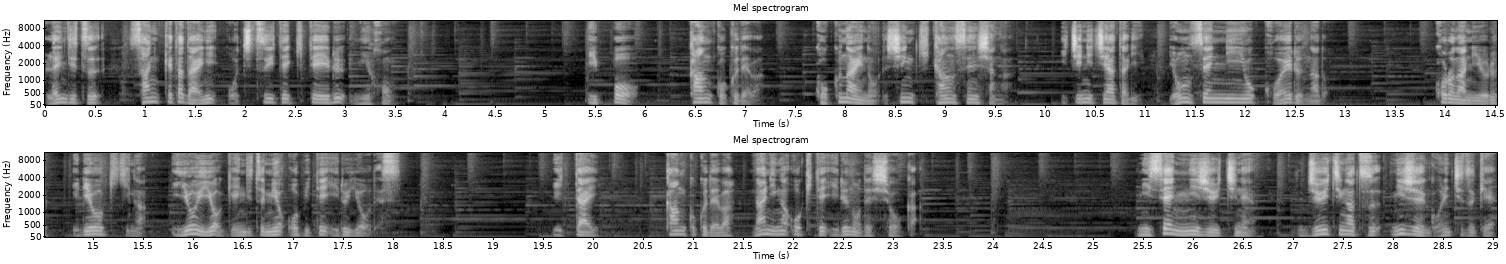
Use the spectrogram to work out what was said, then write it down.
連日3桁台に落ち着いてきている日本。一方、韓国では国内の新規感染者が1日あたり4000人を超えるなど、コロナによる医療危機がいよいよ現実味を帯びているようです。一体、韓国では何が起きているのでしょうか。2021年11月25日付、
